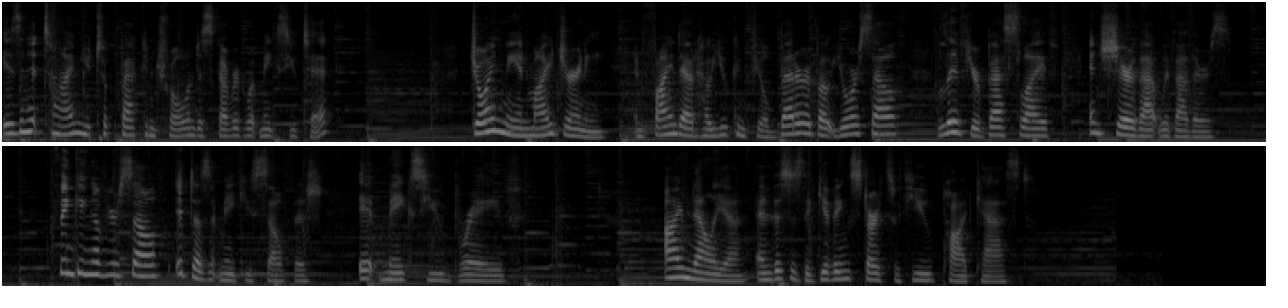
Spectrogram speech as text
Isn't it time you took back control and discovered what makes you tick? Join me in my journey and find out how you can feel better about yourself, live your best life, and share that with others. Thinking of yourself, it doesn't make you selfish, it makes you brave. I'm Nelia, and this is the Giving Starts With You podcast.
